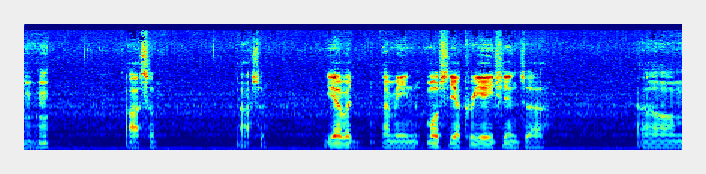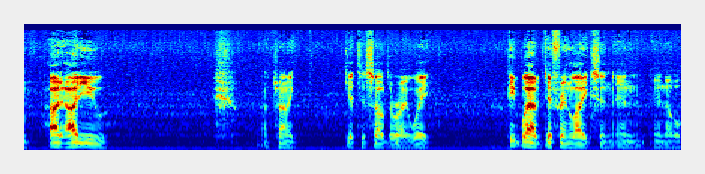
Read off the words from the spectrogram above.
Mm-hmm. Awesome. Awesome you ever, I mean, most of your creations, uh, um, how, how do you, I'm trying to get this out the right way. People have different likes and, and, you know,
